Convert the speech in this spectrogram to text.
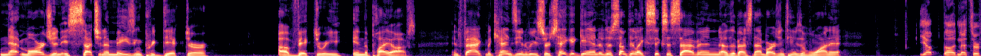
net margin is such an amazing predictor of victory in the playoffs. In fact, McKenzie and research take again. There's something like six or seven of the best net margin teams have won it. Yep, the Nets are.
